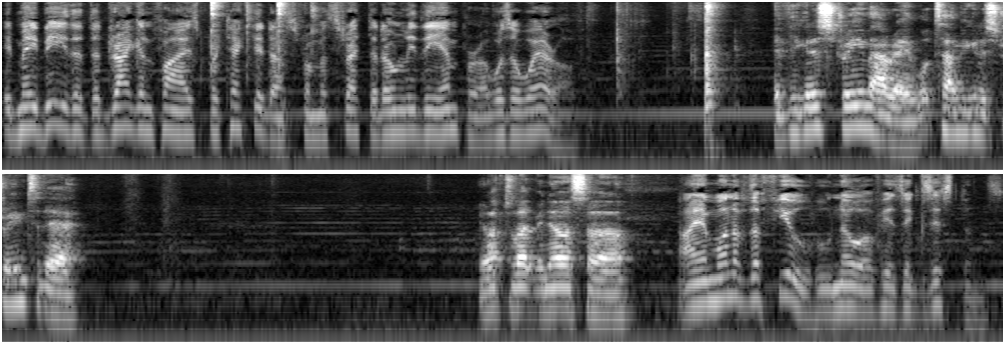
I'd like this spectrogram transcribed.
It may be that the dragon fires protected us from a threat that only the Emperor was aware of. If you're going to stream, Harry, what time are you going to stream today? You'll have to let me know, sir. I am one of the few who know of his existence.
